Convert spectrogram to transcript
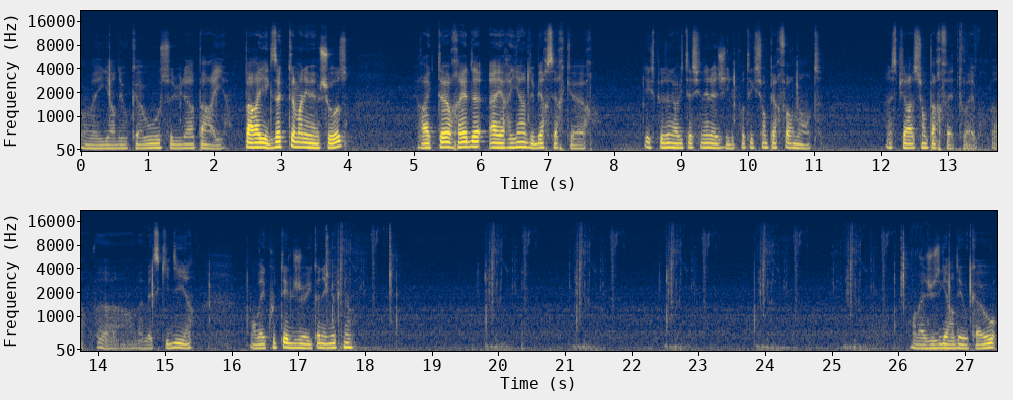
On va y garder au cas où. Celui-là, pareil. Pareil, exactement les mêmes choses. Réacteur raid aérien de Berserker. Explosion gravitationnelle agile. Protection performante. Inspiration parfaite. Ouais, bon, bah, on, va, mettre ce qu'il dit. Hein. On va écouter le jeu, il connaît mieux que nous. On va juste garder au cas où.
